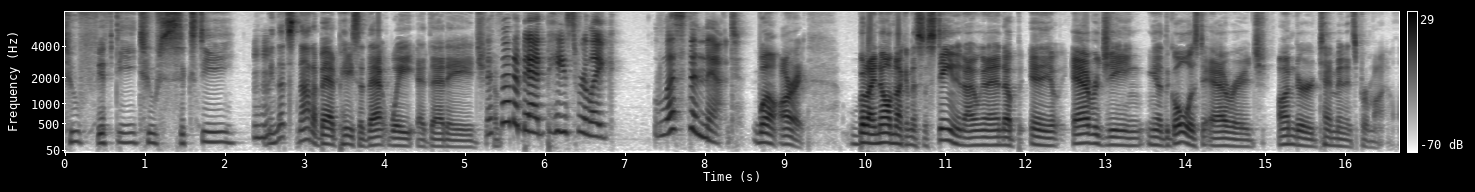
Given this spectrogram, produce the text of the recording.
250, 260. I mean, that's not a bad pace at that weight at that age. That's not a bad pace for like less than that. Well, all right. But I know I'm not going to sustain it. I'm going to end up uh, averaging, you know, the goal is to average under 10 minutes per mile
